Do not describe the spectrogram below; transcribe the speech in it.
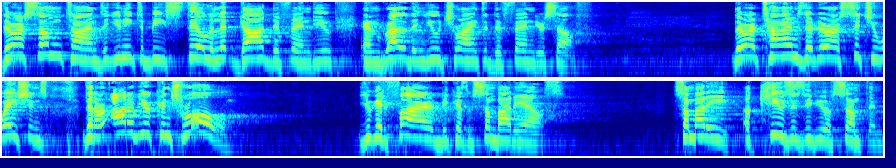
There are some times that you need to be still and let God defend you, and rather than you trying to defend yourself. There are times that there are situations that are out of your control. You get fired because of somebody else. Somebody accuses you of something.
